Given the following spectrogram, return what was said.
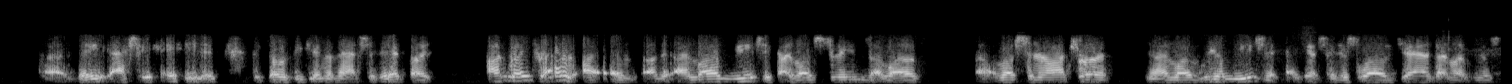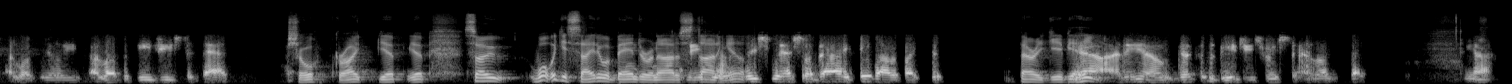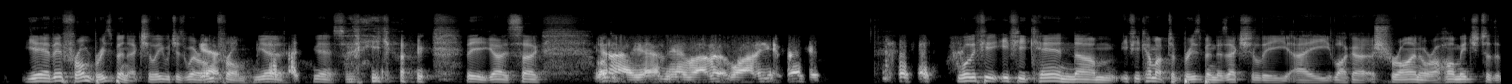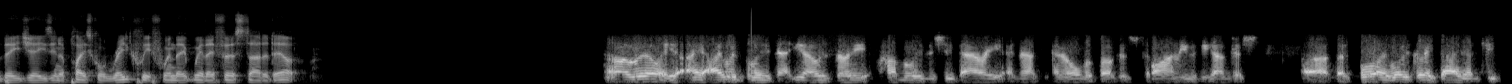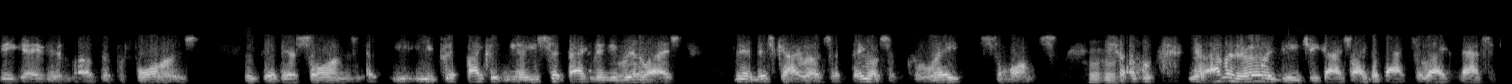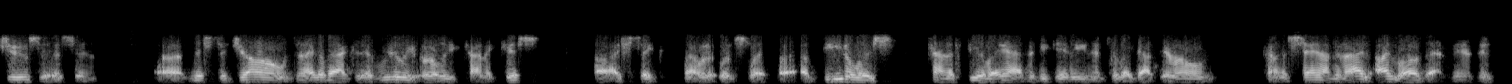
Uh, they actually hated it it became a massive hit. But I'm very proud of, of, it. I love music. I love streams. I love uh, I love Sinatra. Know, I love real music. I guess I just love jazz. I love. I love really. I love the Bee Gees to death. Sure, great. Yep, yep. So, what would you say to a band or an artist starting out? Barry Gibb. I was like, Barry Gibb, yeah. Yeah, I mean, you um, know, good for the Bee Gees recently. Like, yeah. Yeah, they're from Brisbane actually, which is where yeah. I'm from. Yeah, yeah. So there you go. There you go. So, yeah, yeah, man, love it, love it well, if you if you can, um, if you come up to Brisbane, there's actually a like a, shrine or a homage to the Bee Gees in a place called Redcliffe when they where they first started out. Oh, really? I, I would believe that. You know, was very humbling to see Barry and that and all the buggers on, even the youngest. Uh, but boy, what a great guy MTV gave him of the performers who did their songs. You, you could, I could, you know, you sit back and then you realize man, this guy wrote some, they wrote some great songs. Mm-hmm. So, you know, I'm an early Gee guy, so I go back to like Massachusetts and uh, Mr. Jones, and I go back to that really early kind of Kiss. Uh, I think well, it was like a, a Beatles kind of feel they had in the beginning until they got their own kind of sound, and I I love that man. It,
